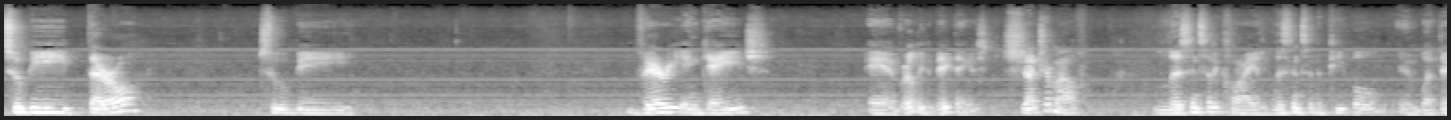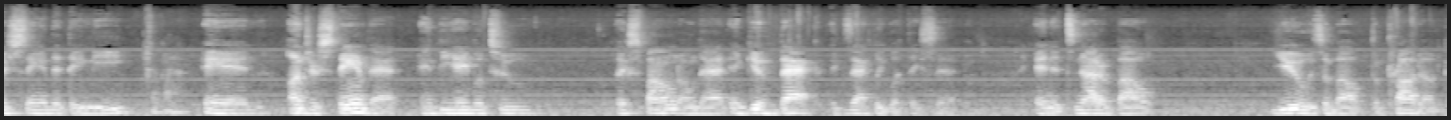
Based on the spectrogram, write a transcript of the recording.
to be thorough, to be very engaged And really, the big thing is shut your mouth, listen to the client, listen to the people and what they're saying that they need, Okay. and understand that and be able to expound on that and give back exactly what they said. And it's not about you, it's about the product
